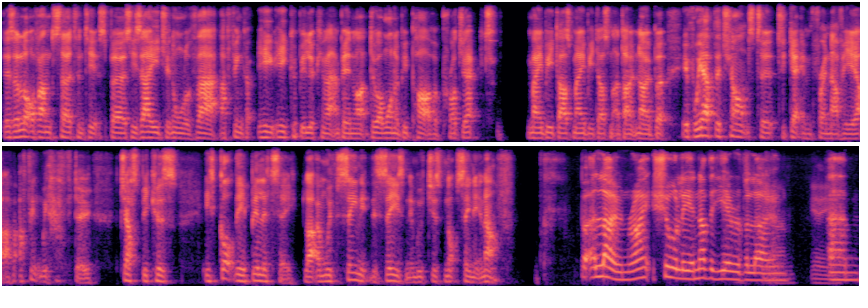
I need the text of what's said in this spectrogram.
there's a lot of uncertainty at Spurs, his age and all of that. I think he he could be looking at and being like, do I want to be part of a project? Maybe he does, maybe he doesn't. I don't know. But if we have the chance to to get him for another year, I, I think we have to, just because he's got the ability. Like, and we've seen it this season, and we've just not seen it enough. But alone, right? Surely another year of alone. yeah, yeah. Um,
